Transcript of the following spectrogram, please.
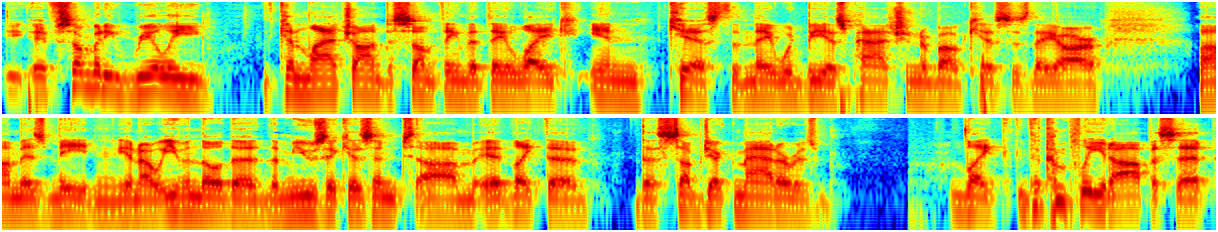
if somebody really can latch on to something that they like in Kiss, then they would be as passionate about Kiss as they are um, as Maiden. You know, even though the the music isn't um, it, like the the subject matter is like the complete opposite.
